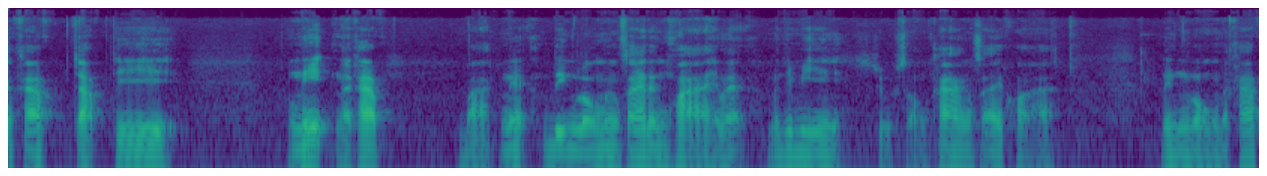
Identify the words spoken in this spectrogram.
นะครับ จับที่ตรงนี้นะครับ บากเนี้ยดึงลงทั้งซ้ายทั้งขวาเห็นไหมมันจะมีอยู่สองข้างซ้ายขวาดึงลงนะครับ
